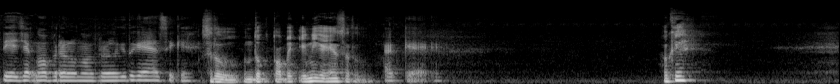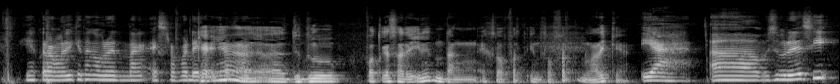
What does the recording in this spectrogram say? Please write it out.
diajak ngobrol-ngobrol gitu kayak asik ya. Seru. Untuk topik ini kayaknya seru. Oke. Oke, Ya kurang lebih kita ngobrolin tentang extrovert dan kayaknya introvert. eh, judul podcast hari ini tentang extrovert introvert menarik ya. Ya, em, sebenarnya sih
